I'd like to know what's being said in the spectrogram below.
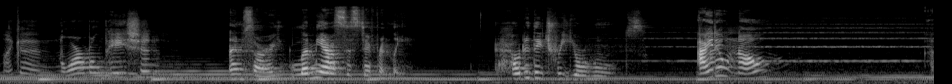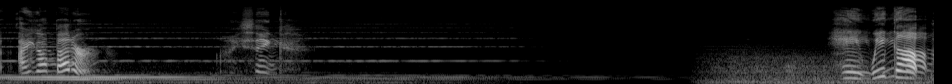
Like a normal patient? I'm sorry, let me ask this differently. How did they treat your wounds? I don't know. I got better. I think. Hey, wake up!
